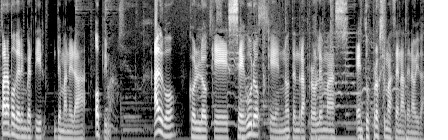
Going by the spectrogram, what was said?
para poder invertir de manera óptima. Algo con lo que seguro que no tendrás problemas en tus próximas cenas de Navidad.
